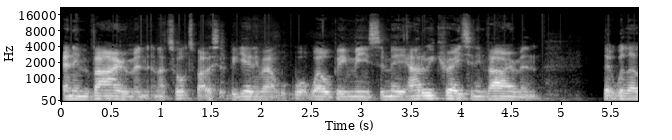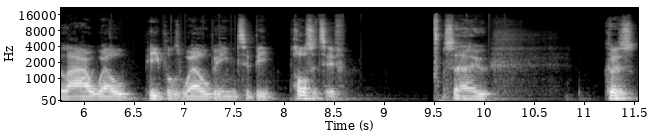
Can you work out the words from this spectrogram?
an environment? And I talked about this at the beginning about what well-being means to me. How do we create an environment that will allow well people's well-being to be positive? So, because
